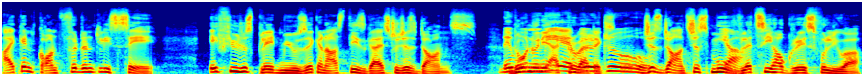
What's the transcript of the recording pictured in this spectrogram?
I can confidently say, if you just played music and asked these guys to just dance, They don't do any acrobatics, just dance, just move. Yeah. Let's see how graceful you are.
